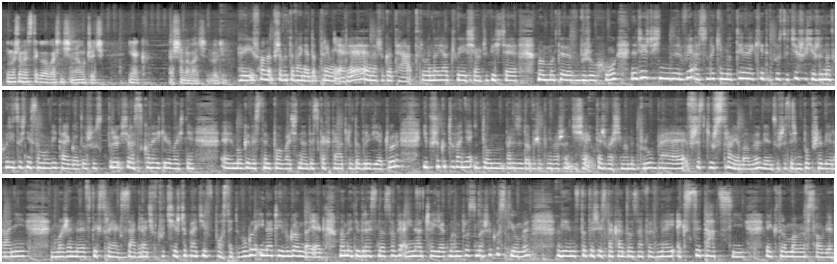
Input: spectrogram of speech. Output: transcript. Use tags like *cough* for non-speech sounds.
i możemy z tego właśnie się nauczyć, jak szanować ludzi. Już mamy przygotowania do premiery naszego teatru. No ja czuję się oczywiście, mam motyle w brzuchu. Znaczy jeszcze się nie denerwuję, ale są takie motyle, kiedy po prostu cieszę się, że nadchodzi coś niesamowitego. To już któryś raz z kolei, kiedy właśnie e, mogę występować na deskach teatru Dobry Wieczór. I przygotowania idą bardzo dobrze, ponieważ od dzisiaj też właśnie mamy próbę. Wszystkie już stroje mamy, więc już jesteśmy poprzebierani. Możemy w tych strojach zagrać, wczuć się jeszcze bardziej w postać. To w ogóle inaczej wygląda, jak mamy te dresy na sobie, a inaczej jak mamy po prostu nasze kostiumy, więc to też jest taka doza pewnej ekscytacji, y, którą mamy w sobie.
